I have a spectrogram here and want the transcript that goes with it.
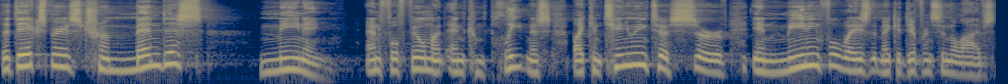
that they experience tremendous meaning and fulfillment and completeness by continuing to serve in meaningful ways that make a difference in the lives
